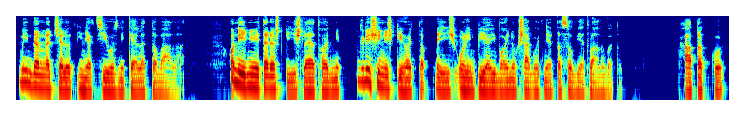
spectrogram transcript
Minden meccs előtt injekciózni kellett a vállát. A négy méterest ki is lehet hagyni. Grisin is kihagyta, mégis olimpiai bajnokságot nyert a szovjet válogatott. Hát akkor...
